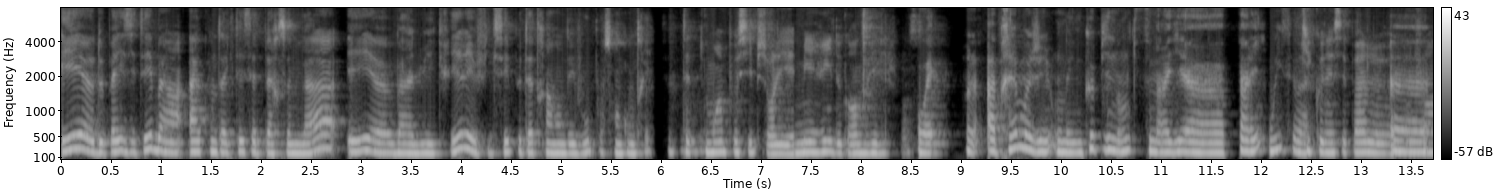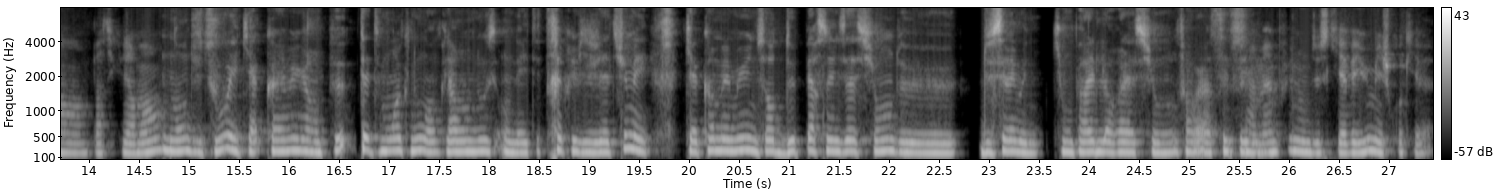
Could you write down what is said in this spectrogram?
Et euh, de pas hésiter ben, à contacter cette personne-là et euh, bah, à lui écrire et fixer peut-être un rendez-vous pour se rencontrer. C'est peut-être moins possible sur les mairies de grandes villes, je pense. Ouais. voilà. Après, moi, j'ai, on a une copine hein, qui s'est mariée à Paris. Oui, c'est Qui connaissait pas le Euh, particulièrement. Non, du tout, et qui a quand même eu un peu, peut-être moins que nous, hein, clairement, nous, on a été très privilégiés là-dessus, mais qui a quand même eu une sorte de personnalisation de, de cérémonie, qui ont parlé de leur relation. Enfin voilà, Je me c'était. souviens même plus nous, de ce qu'il y avait eu, mais je crois qu'il y avait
